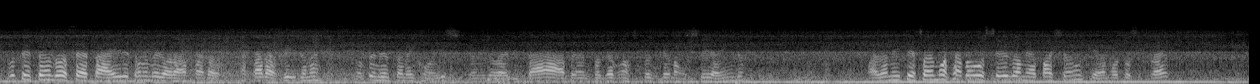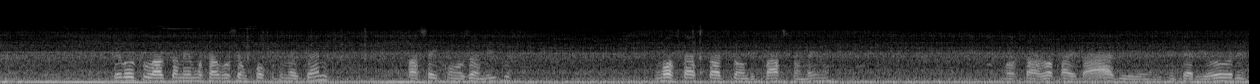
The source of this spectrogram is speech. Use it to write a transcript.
estou tentando acertar ele, tentando melhorar a cada, a cada vídeo, né? Estou aprendendo também com isso, aprendendo a editar, aprendendo a fazer algumas coisas que eu não sei ainda. Mas a minha intenção é mostrar para vocês a minha paixão, que é a motocicleta. Pelo outro lado também mostrar você um pouco de mecânica, passei com os amigos mostrar a cidade por onde passo também, né? Mostrar as localidades, os interiores,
